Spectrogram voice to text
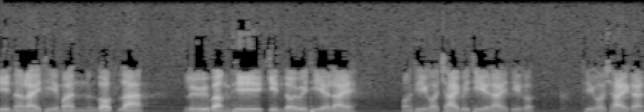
กินอะไรที่มันลดละ หรือบางทีกินโดยวิธีอะไร บางทีเขาใช้วิธีอะไรที่เขาที่เขาใช้กัน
